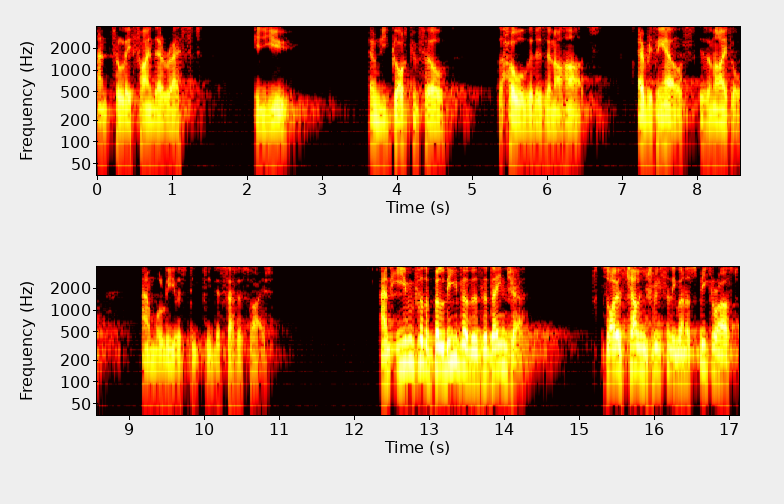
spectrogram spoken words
until they find their rest in you. Only God can fill the hole that is in our hearts. Everything else is an idol and will leave us deeply dissatisfied. And even for the believer, there's a danger. So I was challenged recently when a speaker asked,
